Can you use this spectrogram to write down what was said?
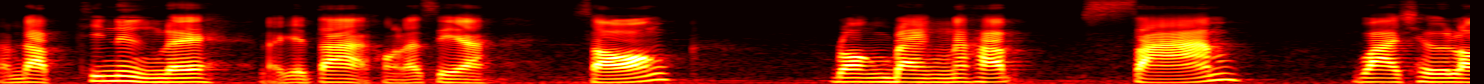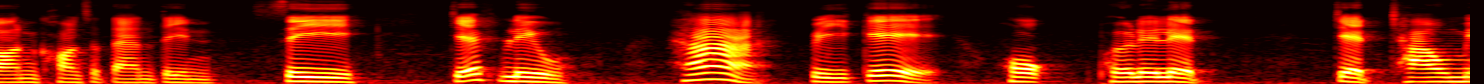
ลำดับที่ 1 เลยลาเกต้าของรัสเซีย 2. บรองแบงนะครับ 3. วาเชอรอนคอนสแตนติน 4. เจฟลิว 5. ปรีเก้ 6. เพอร์เรเลต 7. ชาวเม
